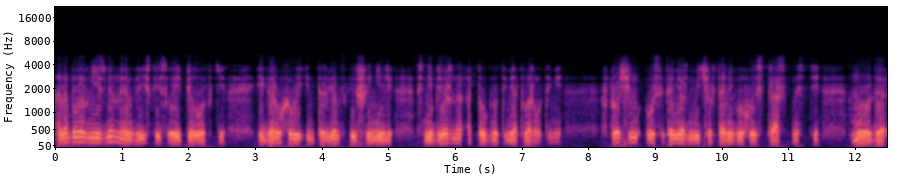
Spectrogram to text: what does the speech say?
Она была в неизменной английской своей пилотке и гороховой интервентской шинели с небрежно отогнутыми отворотами. Впрочем, высокомерными чертами глухой страстности, молодо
